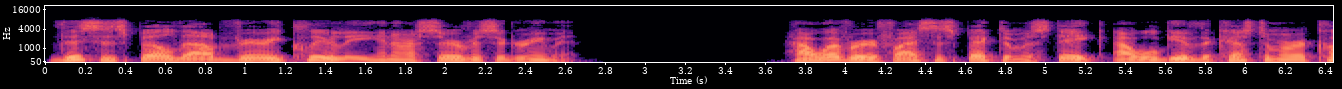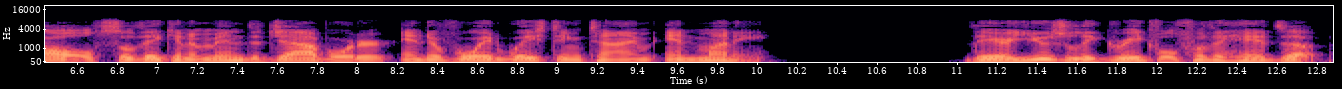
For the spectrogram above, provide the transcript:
This is spelled out very clearly in our service agreement. However, if I suspect a mistake, I will give the customer a call so they can amend the job order and avoid wasting time and money. They are usually grateful for the heads up.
